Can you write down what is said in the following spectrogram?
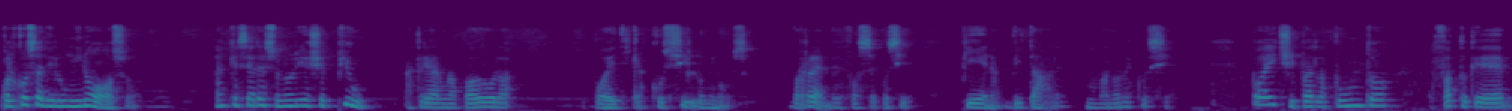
qualcosa di luminoso, anche se adesso non riesce più a creare una parola poetica così luminosa. Vorrebbe fosse così, piena, vitale, ma non è così. Poi ci parla appunto del fatto che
